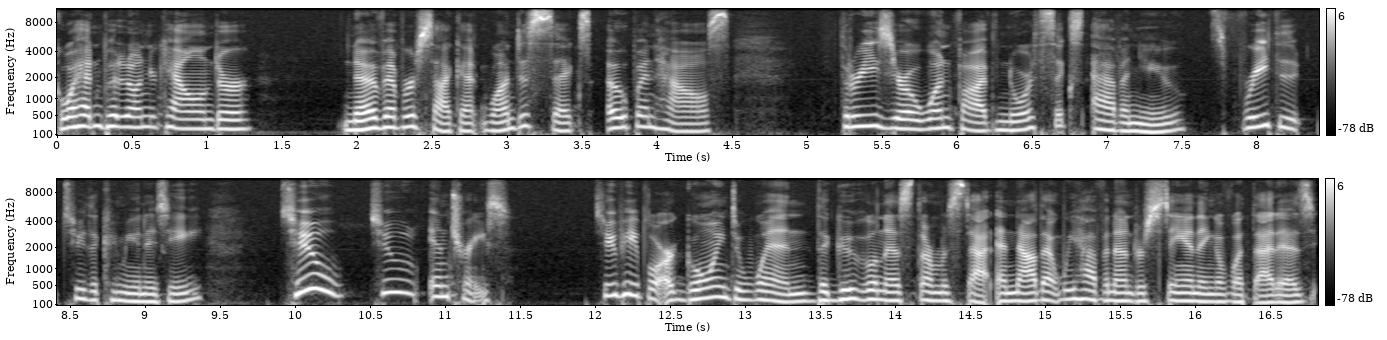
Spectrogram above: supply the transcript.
go ahead and put it on your calendar. November 2nd, 1 to 6, open house, 3015 North 6th Avenue. It's free to, to the community. Two, two entries two people are going to win the Google Nest thermostat. And now that we have an understanding of what that is,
